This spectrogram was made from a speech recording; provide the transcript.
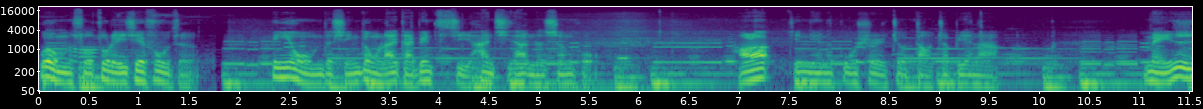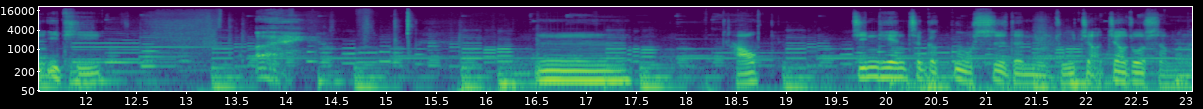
为我们所做的一切负责，并用我们的行动来改变自己和其他人的生活。好了，今天的故事就到这边啦。每日一题，哎，嗯，好，今天这个故事的女主角叫做什么呢？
